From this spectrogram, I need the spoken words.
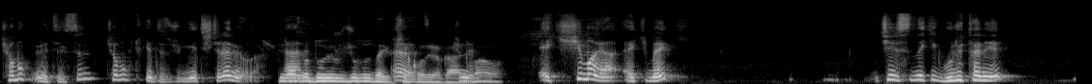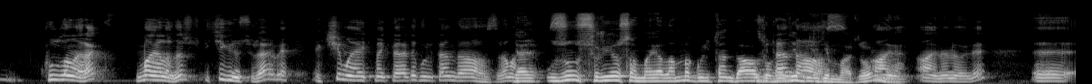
çabuk üretilsin, çabuk tüketilsin. Çünkü yetiştiremiyorlar. Biraz Yani- da doyuruculuğu da yüksek Evet. oluyor galiba. Şimdi- o. ekşi maya ekmek içerisindeki gluteni kullanarak mayalanır. iki gün sürer ve ekşi maya ekmeklerde gluten daha azdır ama Yani uzun sürüyorsa mayalanma gluten daha az oluyor gluten diye daha bilgim az. var. Doğru aynen, mu? Aynen öyle. Ee,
